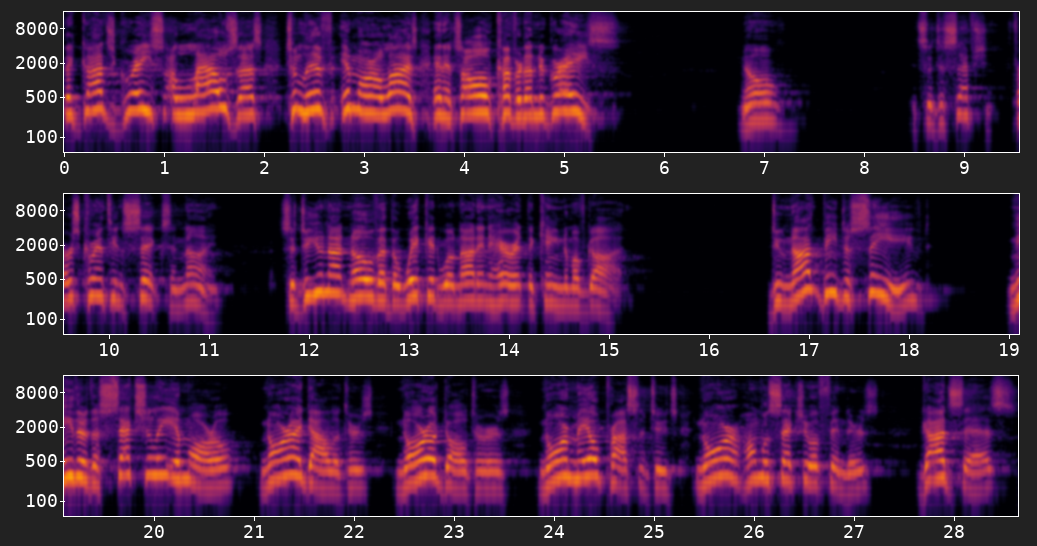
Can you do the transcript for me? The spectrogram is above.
That God's grace allows us to live immoral lives and it's all covered under grace. No, it's a deception. 1 Corinthians 6 and 9 said, Do you not know that the wicked will not inherit the kingdom of God? Do not be deceived, neither the sexually immoral, nor idolaters, nor adulterers, nor male prostitutes, nor homosexual offenders, God says,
